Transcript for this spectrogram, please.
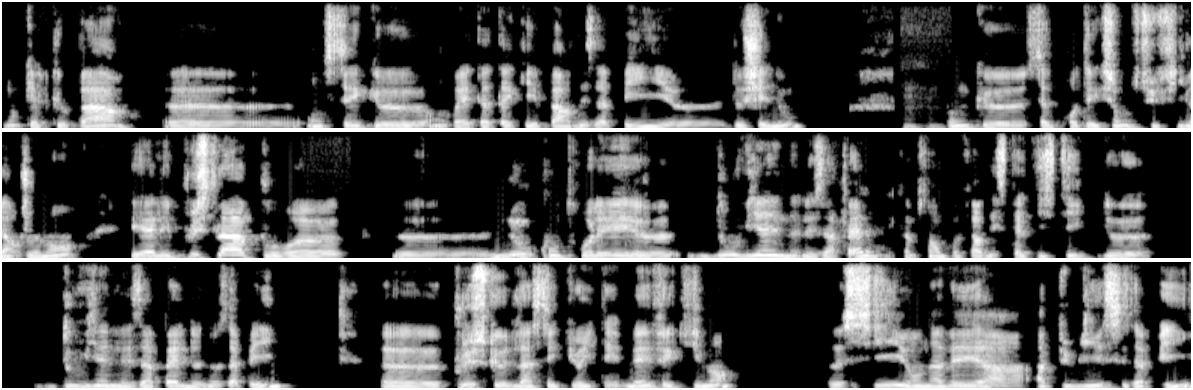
Donc quelque part, on sait que on va être attaqué par des API de chez nous. Mhm. Donc cette protection suffit largement et elle est plus là pour nous contrôler d'où viennent les appels et comme ça on peut faire des statistiques de d'où viennent les appels de nos API euh, plus que de la sécurité. Mais effectivement, euh, si on avait à, à, publier ces API,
